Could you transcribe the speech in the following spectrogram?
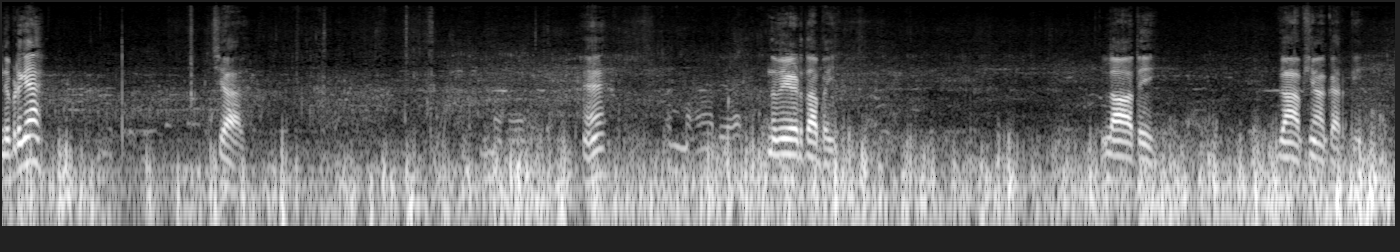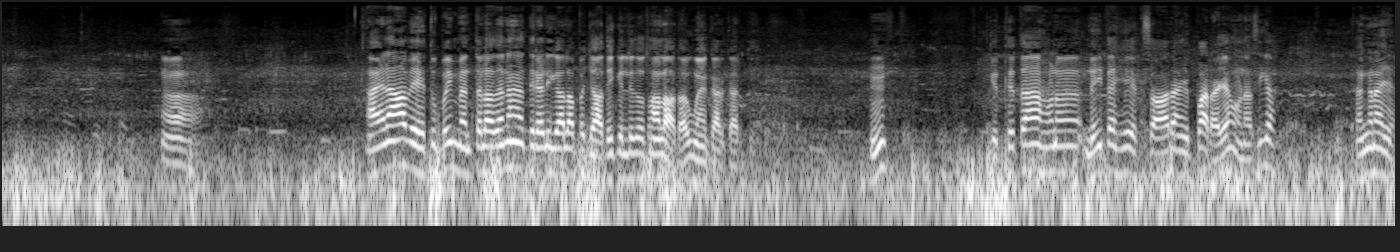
ਨਿਬੜ ਗਿਆ? ਚੱਲ। ਹੈ? ਨਵੇੜਦਾ ਬਈ। ਲਾ ਤੇ। ਗਾਂਫੀਆਂ ਕਰਕੇ। ਹਾਂ। ਆਏ ਨਾ ਵੇਖ ਤੂੰ ਬਈ, ਮੈਨੂੰ ਤਾਂ ਲੱਗਦਾ ਨਾ ਤੇਰੇ ਵਾਲੀ ਗੱਲ ਆਪਾਂ ਜਿਆਦੇ ਕਿੱਲੇ ਤੋਂ ਥਾਂ ਲਾਦਾ ਹੂੰ ਐ ਕਰ ਕਰਕੇ। ਹੂੰ? ਕਿੱਥੇ ਤਾਂ ਹੁਣ, ਨਹੀਂ ਤਾਂ ਇਹ ਅਕਸਾਰ ਐ ਭਾਰਾ ਜਿਹਾ ਹੋਣਾ ਸੀਗਾ। ਲੰਘਣਾ ਜਿਹਾ।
